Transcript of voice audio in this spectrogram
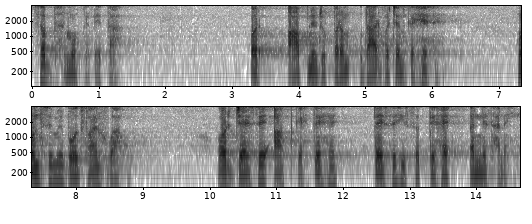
सब धर्मों के वेता और आपने जो परम उदार वचन कहे हैं, उनसे मैं बोधवान हुआ हूँ। और जैसे आप कहते हैं, तैसे ही सत्य है, अन्यथा नहीं।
